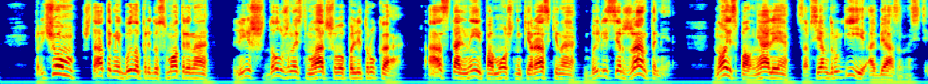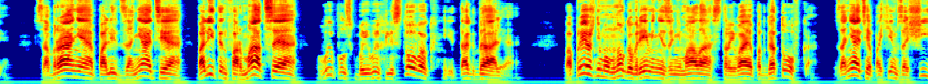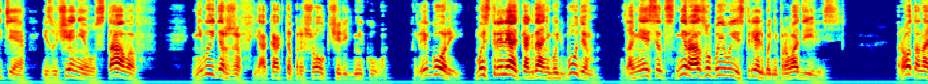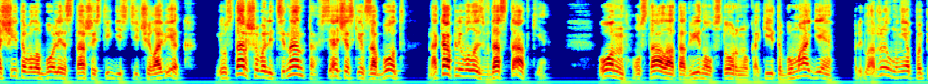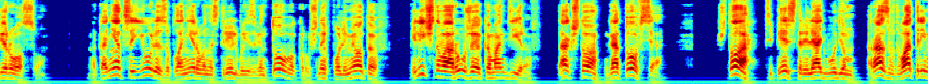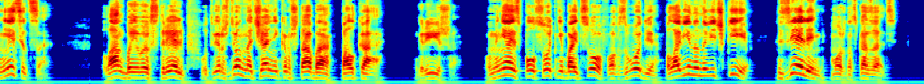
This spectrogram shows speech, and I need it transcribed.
Причем штатами было предусмотрено лишь должность младшего политрука, а остальные помощники Раскина были сержантами, но исполняли совсем другие обязанности. Собрания, политзанятия, политинформация, выпуск боевых листовок и так далее. По-прежнему много времени занимала строевая подготовка, занятия по химзащите, изучение уставов. Не выдержав, я как-то пришел к череднику. «Григорий, мы стрелять когда-нибудь будем?» За месяц ни разу боевые стрельбы не проводились. Рота насчитывала более 160 человек, и у старшего лейтенанта всяческих забот накапливалось в достатке. Он устало отодвинул в сторону какие-то бумаги, предложил мне папиросу. На конец июля запланированы стрельбы из винтовок, ручных пулеметов и личного оружия командиров. Так что готовься. Что, теперь стрелять будем раз в два-три месяца? План боевых стрельб утвержден начальником штаба полка. Гриша, у меня из полсотни бойцов во взводе половина новички. Зелень, можно сказать.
